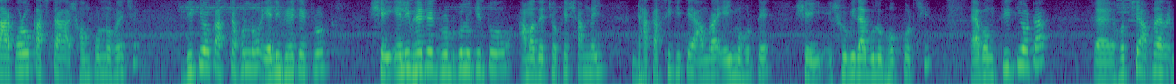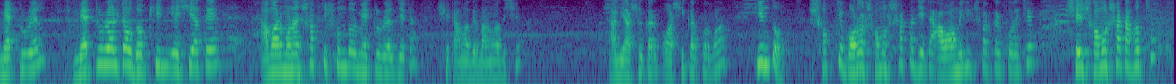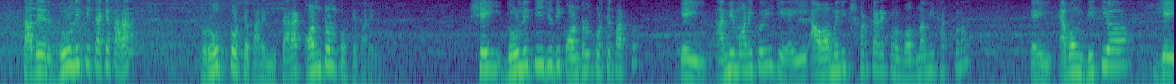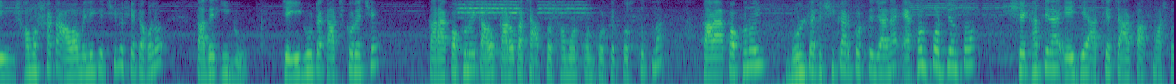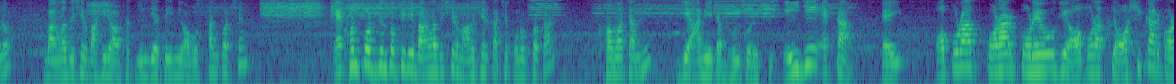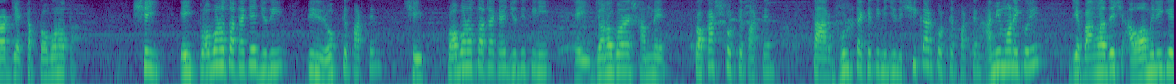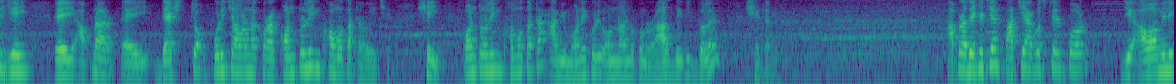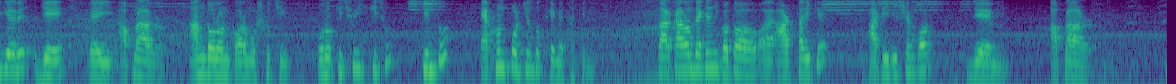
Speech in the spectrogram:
তারপরেও কাজটা সম্পূর্ণ হয়েছে। দ্বিতীয় কাজটা হলো এলিভেটেড রোড সেই এলিভেটেড রোডগুলো কিন্তু আমাদের চোখের সামনেই, ঢাকা সিটিতে আমরা এই মুহূর্তে সেই সুবিধাগুলো ভোগ করছি। এবং তৃতীয়টা হচ্ছে আপনার মেট্রো রেল মেট্রো রেলটাও দক্ষিণ এশিয়াতে আমার মনে হয় সবচেয়ে সুন্দর মেট্রো রেল যেটা, সেটা আমাদের বাংলাদেশে। আমি অস্বীকার অস্বীকার করব না। কিন্তু সবচেয়ে বড় সমস্যাটা যেটা আওয়ামী লীগ সরকার করেছে, সেই সমস্যাটা হচ্ছে তাদের দুর্নীতিটাকে তারা রোধ করতে পারেনি, তারা কন্ট্রোল করতে পারেনি। সেই দুর্নীতি যদি কন্ট্রোল করতে পারতো, এই আমি মনে করি যে এই আওয়ামী লীগ সরকারের কোনো বদনামই থাকতো না। এই এবং দ্বিতীয় যেই সমস্যাটা আওয়ামী লীগের ছিল, সেটা হলো তাদের ইগো যে ইগোটা কাজ করেছে তারা কখনোই কারও কারও কাছে আত্মসমর্পণ করতে প্রস্তুত না। তারা কখনোই ভুলটাকে স্বীকার করতে যায় না। এখন পর্যন্ত শেখ হাসিনা এই যে আজকে চার পাঁচ মাস হলো বাংলাদেশের বাহিরে, অর্থাৎ ইন্ডিয়াতে তিনি অবস্থান করছেন, এখন পর্যন্ত তিনি বাংলাদেশের মানুষের কাছে কোনো প্রকার ক্ষমা চাননি যে আমি এটা ভুল করেছি। এই যে একটা, এই অপরাধ করার পরেও যে অপরাধকে অস্বীকার করার যে একটা প্রবণতা, সেই, এই প্রবণতাটাকে যদি তিনি রুখতে পারতেন, সেই প্রবণতাটাকে যদি তিনি এই জনগণের সামনে প্রকাশ করতে পারতেন, তার ভুলটাকে তিনি যদি স্বীকার করতে পারতেন, আমি মনে করি যে বাংলাদেশ আওয়ামী লীগের যেই, এই আপনার এই দেশ পরিচালনা করার কন্ট্রোলিং ক্ষমতাটা রয়েছে, সেই কন্ট্রোলিং ক্ষমতাটা আমি মনে করি অন্যান্য কোনো রাজনৈতিক দলের সেটা নেই। আপনারা দেখেছেন পাঁচই আগস্টের পর যে আওয়ামী লীগের যে এই আপনার আন্দোলন কর্মসূচি, কোনো কিছুই কিছু, কিন্তু এখন পর্যন্ত থেমে থাকেনি। তার কারণ দেখেন গত আট তারিখে, আটই ডিসেম্বর, যে আপনার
